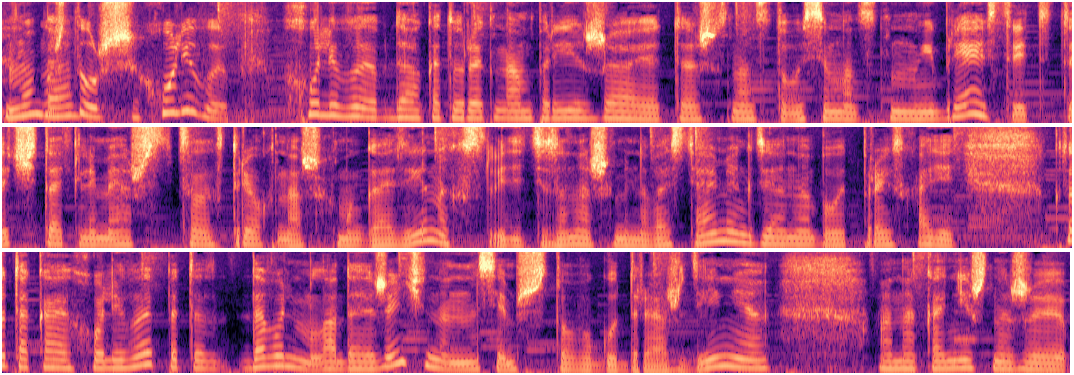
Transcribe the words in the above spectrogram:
Ну, Ну да. что ж. Холли Веб, да, которая к нам приезжает 16-18 ноября и встретится читателями аж в целых трех наших магазинах. Следите за нашими новостями, где она будет происходить. Кто такая Холли Веб? Это довольно молодая женщина, на 76 года рождения. Она, конечно же,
